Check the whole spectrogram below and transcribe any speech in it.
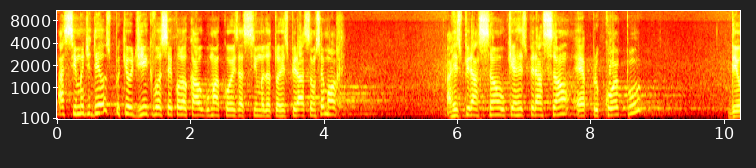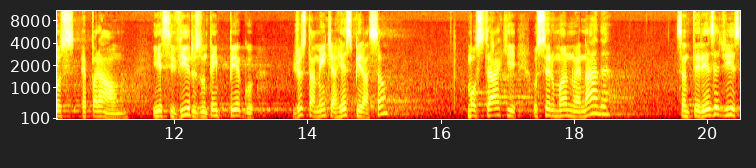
acima de Deus, porque o dia que você colocar alguma coisa acima da tua respiração, você morre. A respiração, o que é respiração é para o corpo, Deus é para a alma. E esse vírus não tem pego justamente a respiração? Mostrar que o ser humano não é nada? Santa Teresa diz:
